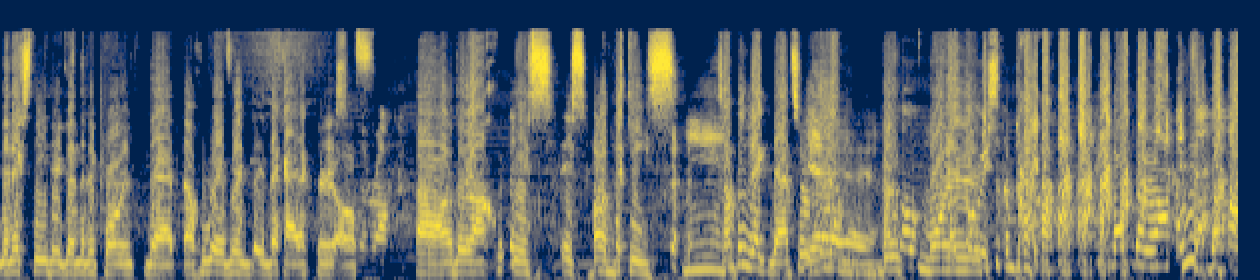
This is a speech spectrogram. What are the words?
The next day they're gonna report that uh, whoever the, the character Face of the Rock. Uh, the Rock is is on the case, something like that. So Yeah, it could yeah, yeah. built Bato- more. Bato is on the not the Rock. Bato.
